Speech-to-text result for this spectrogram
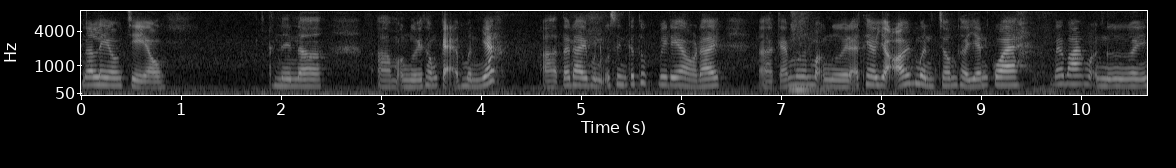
nó leo trèo. Nên à, à, mọi người thông cảm mình nhé à, tới đây mình cũng xin kết thúc video ở đây. À, cảm ơn mọi người đã theo dõi mình trong thời gian qua. Bye bye mọi người.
